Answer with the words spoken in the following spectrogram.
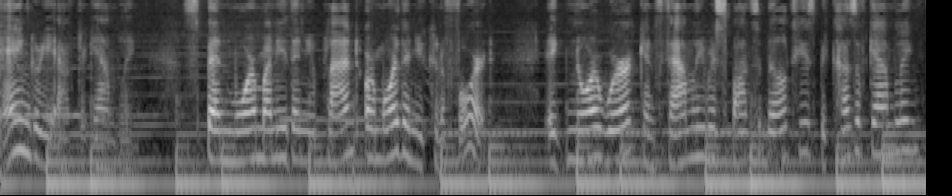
angry after gambling, spend more money than you planned or more than you can afford, ignore work and family responsibilities because of gambling,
